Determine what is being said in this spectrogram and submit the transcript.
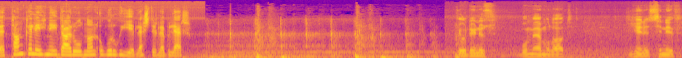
və tank əleyhinə idarə olunan qurğu yerləşdirilə bilər. Gördüyünüz bu məmulat yeni sinif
